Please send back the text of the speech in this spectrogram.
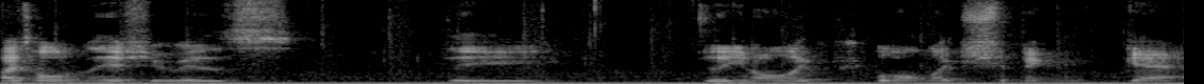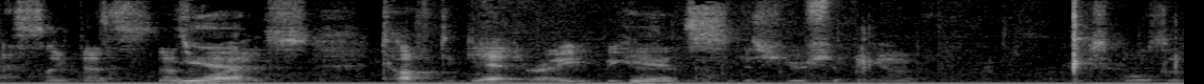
I told him the issue is the, the you know like people don't like shipping gas like that's that's Yeah. why it's tough to get right because Yeah. it's, it's you're shipping a explosive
